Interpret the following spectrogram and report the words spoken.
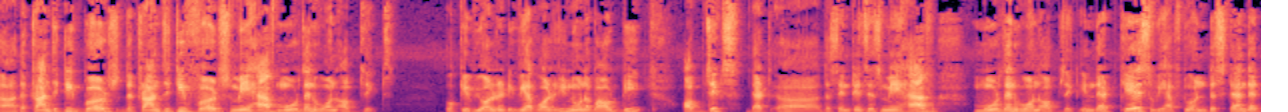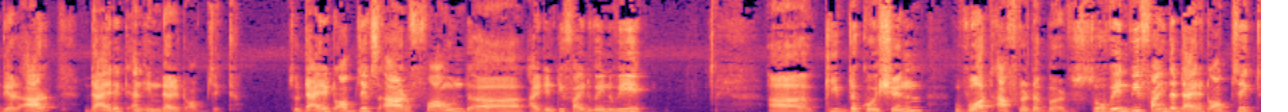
the transitive word the transitive word may have more than one object Okay, we already, we have already known about the objects that uh, the sentences may have more than one object. In that case, we have to understand that there are direct and indirect object. So direct objects are found, uh, identified when we uh, keep the question what after the verbs. So when we find the direct object,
